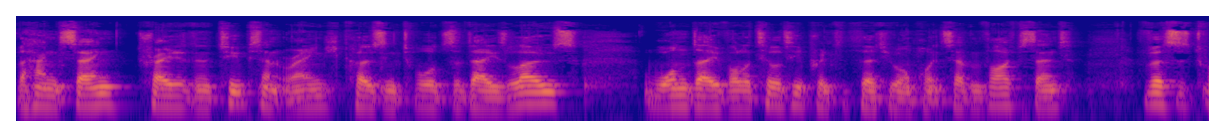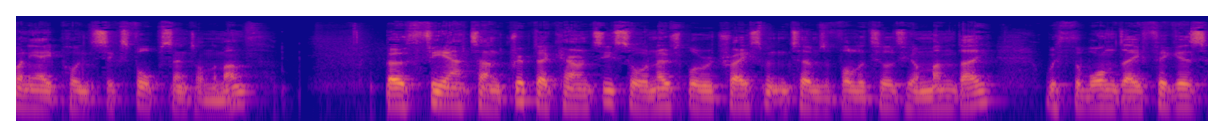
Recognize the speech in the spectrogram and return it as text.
The Hang Seng traded in a 2% range, closing towards the day's lows. One day volatility printed 31.75% versus 28.64% on the month. Both fiat and cryptocurrency saw a notable retracement in terms of volatility on Monday, with the one day figures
